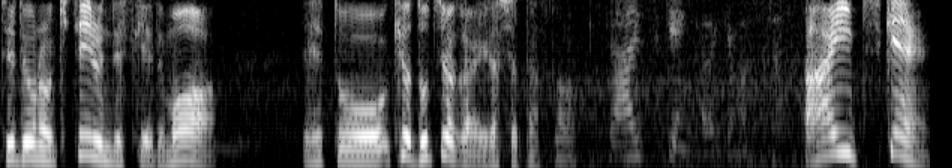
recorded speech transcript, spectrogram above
というところに来ているんですけれどもえっ、と今日どちらからいらっしゃったんですか？愛知県から来ました。愛知県。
